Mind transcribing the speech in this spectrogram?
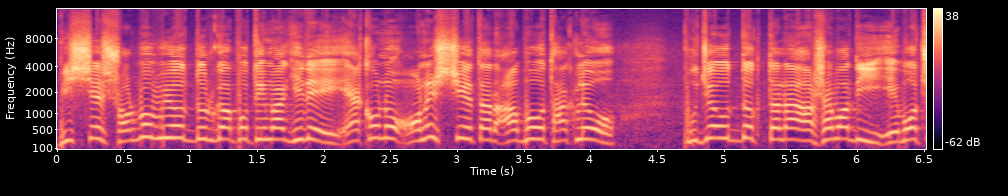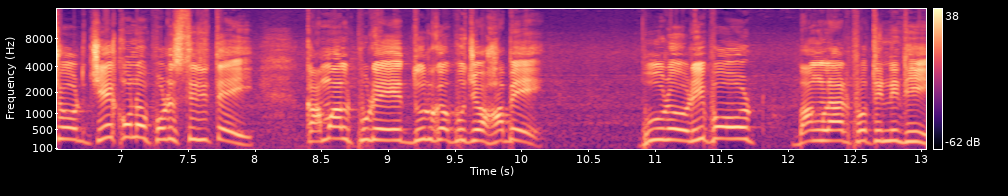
বিশ্বের সর্ববৃহৎ দুর্গা প্রতিমা ঘিরে এখনও অনিশ্চয়তার আবহ থাকলেও পুজো উদ্যোক্তারা আশাবাদী, এবছর যে কোনো পরিস্থিতিতেই কামালপুরে দুর্গাপুজো হবে। ব্যুরো রিপোর্ট, বাংলার প্রতিনিধি।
